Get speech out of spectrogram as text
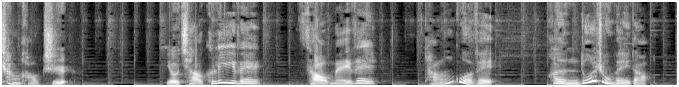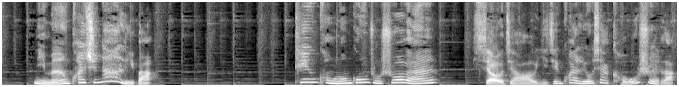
常好吃，有巧克力味、草莓味、糖果味，很多种味道。你们快去那里吧！听恐龙公主说完，小脚已经快流下口水了。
